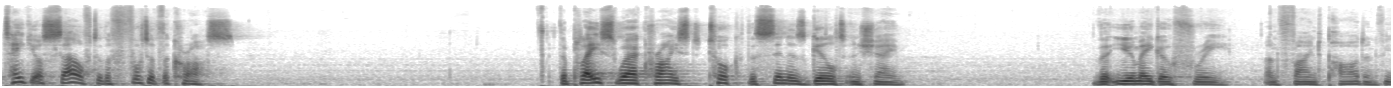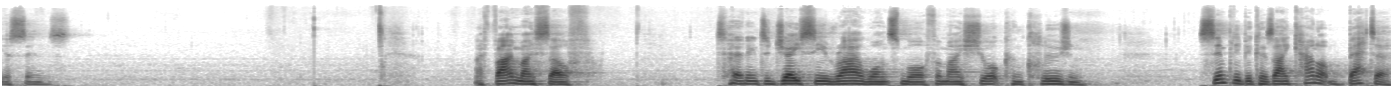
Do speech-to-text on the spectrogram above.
take yourself to the foot of the cross? The place where Christ took the sinner's guilt and shame, that you may go free and find pardon for your sins. I find myself turning to J.C. Ryle once more for my short conclusion, simply because I cannot better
